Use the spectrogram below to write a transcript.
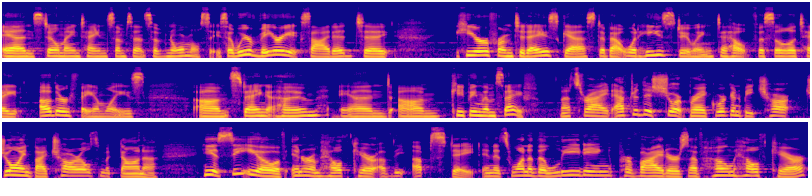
and still maintain some sense of normalcy. So we're very excited to hear from today's guest about what he's doing to help facilitate other families um, staying at home and um, keeping them safe. That's right. After this short break, we're going to be char- joined by Charles McDonough. He is CEO of Interim Healthcare of the Upstate, and it's one of the leading providers of home health care,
